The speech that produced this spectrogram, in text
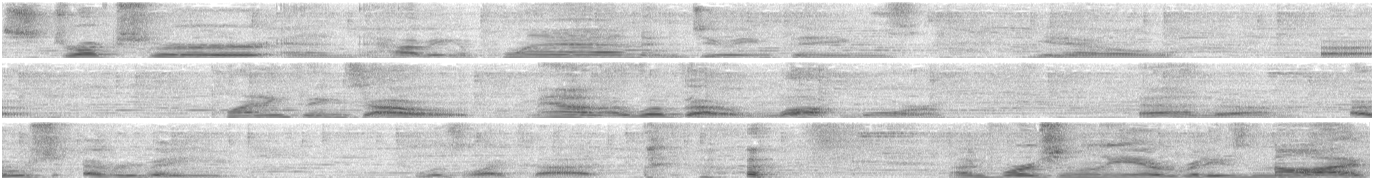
structure and having a plan and doing things, you know, um, planning things out, man, I love that a lot more and um, I wish everybody was like that. Unfortunately, everybody's not.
